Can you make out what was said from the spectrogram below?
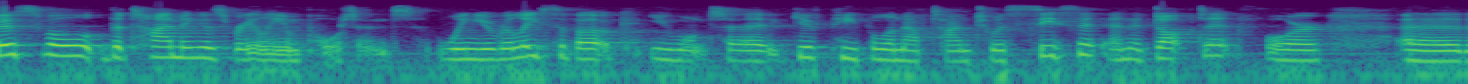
First of all, the timing is really important. When you release a book, you want to give people enough time to assess it and adopt it for uh,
